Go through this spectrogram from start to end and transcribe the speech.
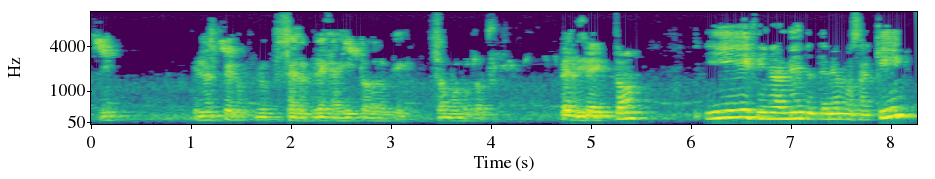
¿sí? Se refleja ahí todo lo que somos nosotros. Perfecto. Y finalmente tenemos aquí,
